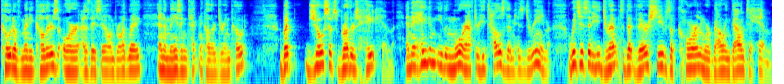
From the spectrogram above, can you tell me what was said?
coat of many colors, or as they say on Broadway, an amazing Technicolor dream coat. But Joseph's brothers hate him, and they hate him even more after he tells them his dream, which is that he dreamt that their sheaves of corn were bowing down to him.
